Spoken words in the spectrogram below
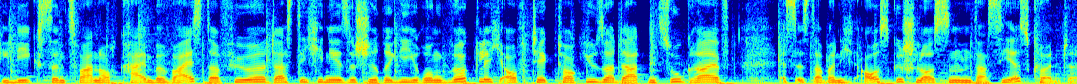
Die Leaks sind zwar noch kein Beweis dafür, dass die chinesische Regierung wirklich auf TikTok-User-Daten zugreift, es ist aber nicht ausgeschlossen, dass sie es könnte.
